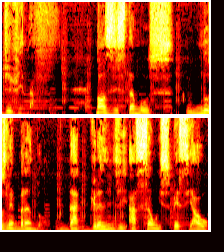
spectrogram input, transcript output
divina. Nós estamos nos lembrando da grande ação especial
